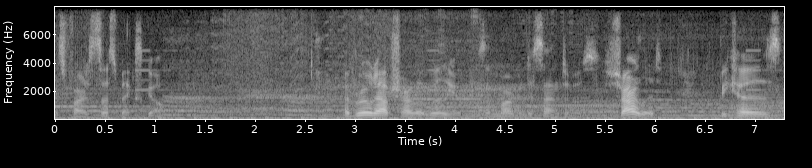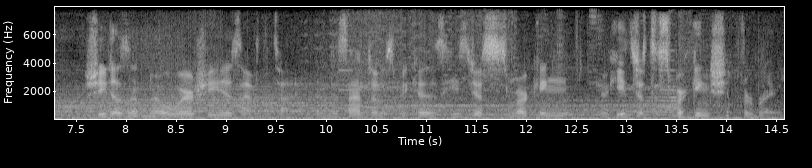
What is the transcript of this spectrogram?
As far as suspects go. I've ruled out Charlotte Williams and Marvin DeSantos. Charlotte, because she doesn't know where she is half the time, and DeSantos because he's just smirking, he's just a smirking shit for brain.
